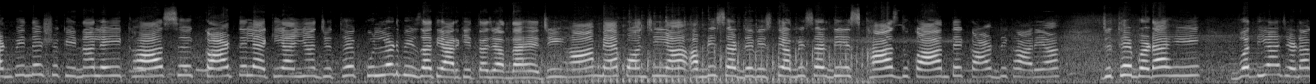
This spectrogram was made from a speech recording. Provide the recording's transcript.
ਖਾਣ ਪੀਣ ਦੇ ਸ਼ੌਕੀਨਾਂ ਲਈ ਖਾਸ ਕਾਰਟ ਤੇ ਲੈ ਕੇ ਆਈ ਹਾਂ ਜਿੱਥੇ ਕੁੱਲੜ ਪੀਜ਼ਾ ਤਿਆਰ ਕੀਤਾ ਜਾਂਦਾ ਹੈ। ਜੀ ਹਾਂ, ਮੈਂ ਪਹੁੰਚੀ ਹਾਂ ਅੰਮ੍ਰਿਤਸਰ ਦੇ ਵਿੱਚ ਤੇ ਅੰਮ੍ਰਿਤਸਰ ਦੀ ਇਸ ਖਾਸ ਦੁਕਾਨ ਤੇ ਕਾਰਟ ਦਿਖਾ ਰਿਹਾ, ਜਿੱਥੇ ਬੜਾ ਹੀ ਵਧੀਆ ਜਿਹੜਾ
